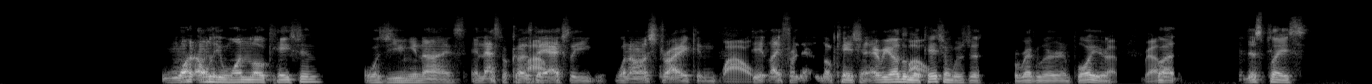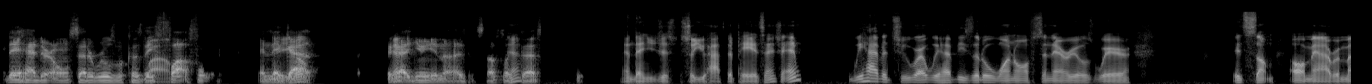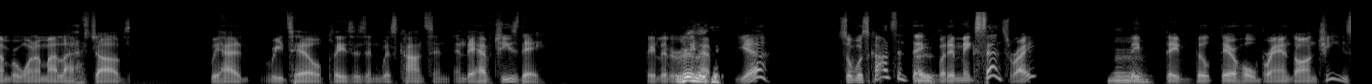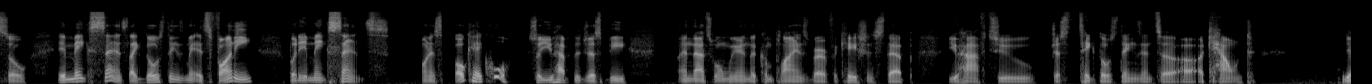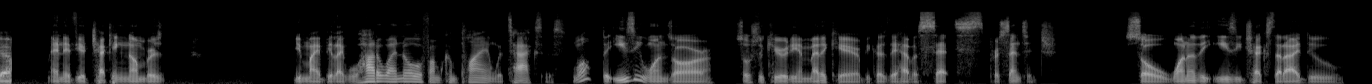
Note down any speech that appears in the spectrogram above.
one only one location was unionized, and that's because wow. they actually went on a strike and wow, did like from that location. Every other wow. location was just a regular employer. Yep. but this place they had their own set of rules because they wow. fought for it and they got go. they yeah. got unionized and stuff like yeah. that. And then you just so you have to pay attention, and we have it too, right? We have these little one-off scenarios where it's something. Oh man, I remember one of my last jobs. We had retail places in Wisconsin, and they have cheese day they literally really? have yeah. So Wisconsin thing, but it makes sense, right? Mm. They mm-hmm. they've built their whole brand on cheese, so it makes sense. Like those things, it's funny, but it makes sense when it's okay, cool. So you have to just be, and that's when we're in the compliance verification step. You have to just take those things into uh, account. Yeah, and if you're checking numbers, you might be like, well, how do I know if I'm compliant with taxes? Well, the easy ones are Social Security and Medicare because they have a set percentage. So one of the easy checks that I do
